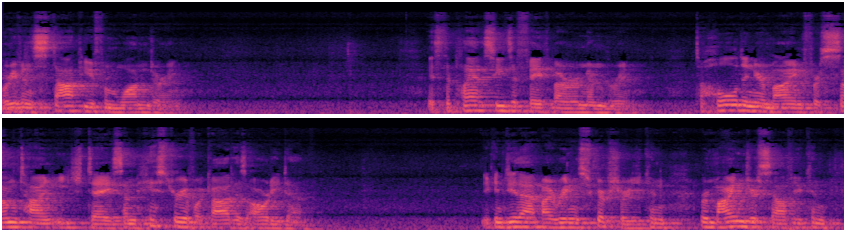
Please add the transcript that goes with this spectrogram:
or even stop you from wandering? It's to plant seeds of faith by remembering, to hold in your mind for some time each day some history of what God has already done. You can do that by reading Scripture. You can remind yourself, you can,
